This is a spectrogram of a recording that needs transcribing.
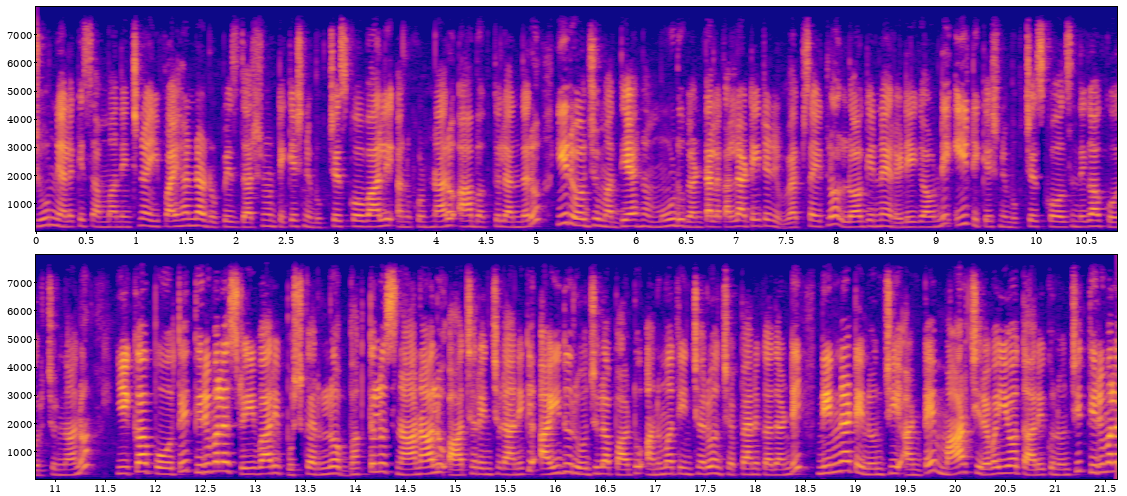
జూన్ నెలకి సంబంధించిన ఈ ఫైవ్ హండ్రెడ్ రూపీస్ దర్శనం టికెట్స్ని బుక్ చేసుకోవాలి అనుకుంటున్నారో ఆ భక్తులందరూ ఈ రోజు మధ్యాహ్నం మూడు గంటల కల్లా టీటీడీ వెబ్సైట్లో లాగిన్ అయి రెడీగా ఉండి ఈ టికెట్స్ని బుక్ చేసుకోవాల్సిందిగా కోరుచున్నాను. ఇకపోతే తిరుమల శ్రీవారి పుష్కరంలో భక్తులు స్నానాలు ఆచరించడానికి ఐదు రోజుల పాటు అనుమతించరు అని చెప్పాను కదండి. నిన్నటి నుంచి అంటే మార్చి ఇరవయో తారీఖు నుంచి తిరుమల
